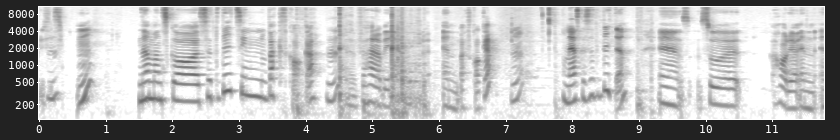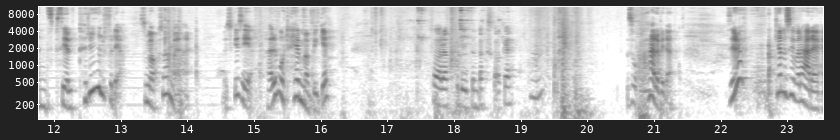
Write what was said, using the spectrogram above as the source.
precis. Mm. När man ska sätta dit sin vaxkaka, Mm. eh, för här har vi en, en vaxkaka. När jag ska sätta dit den eh, så har jag en, en speciell pryl för det, som jag också har med här. Nu ska vi se, här är vårt hemmabygge. För att få dit en vaxkaka. Mm. Så, här har vi den. Ser du? Kan du se vad det här är?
